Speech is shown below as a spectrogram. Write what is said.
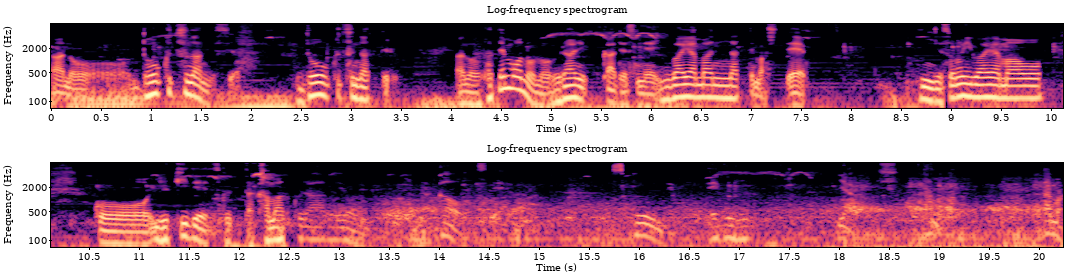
あの、洞窟なんですよ。洞窟になってる。あの、建物の裏がですね、岩山になってまして、で、その岩山を、こう、雪で作った鎌倉のように、中をですね、スプーンでこうえぐる。いや、頭か。頭、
